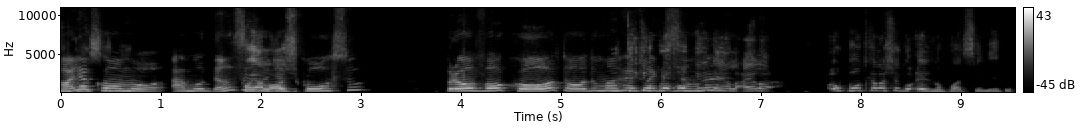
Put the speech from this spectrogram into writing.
Olha como a mudança Foi do a discurso provocou toda uma o que reflexão. O que eu provoquei né? nela? Ela, o ponto que ela chegou, ele não pode ser negro.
